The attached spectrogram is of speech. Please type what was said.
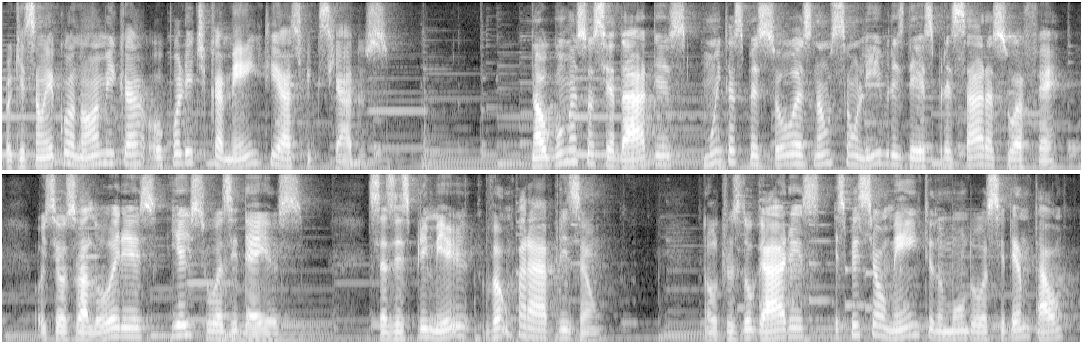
porque são econômica ou politicamente asfixiados. Em algumas sociedades, muitas pessoas não são livres de expressar a sua fé, os seus valores e as suas ideias. Se as exprimir, vão para a prisão. Em outros lugares, especialmente no mundo ocidental,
